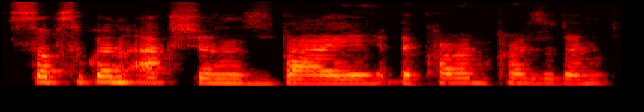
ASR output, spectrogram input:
subsequent actions by the current president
